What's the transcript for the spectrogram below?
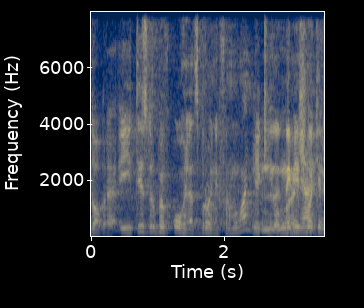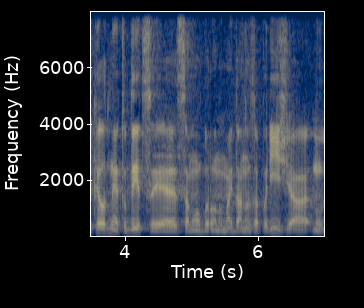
Добре. І ти зробив огляд збройних формувань, які Не охороняють... війшло тільки одне туди. Це самооборону Майдану Запоріжжя. Ну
